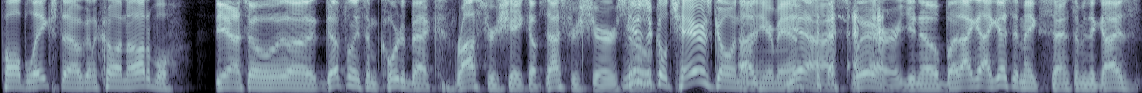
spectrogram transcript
Paul Blake style, going to call an audible. Yeah, so uh, definitely some quarterback roster shakeups, that's for sure. So, Musical chairs going on here, man. Yeah, I swear, you know, but I, I, guess it makes sense. I mean, the guys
